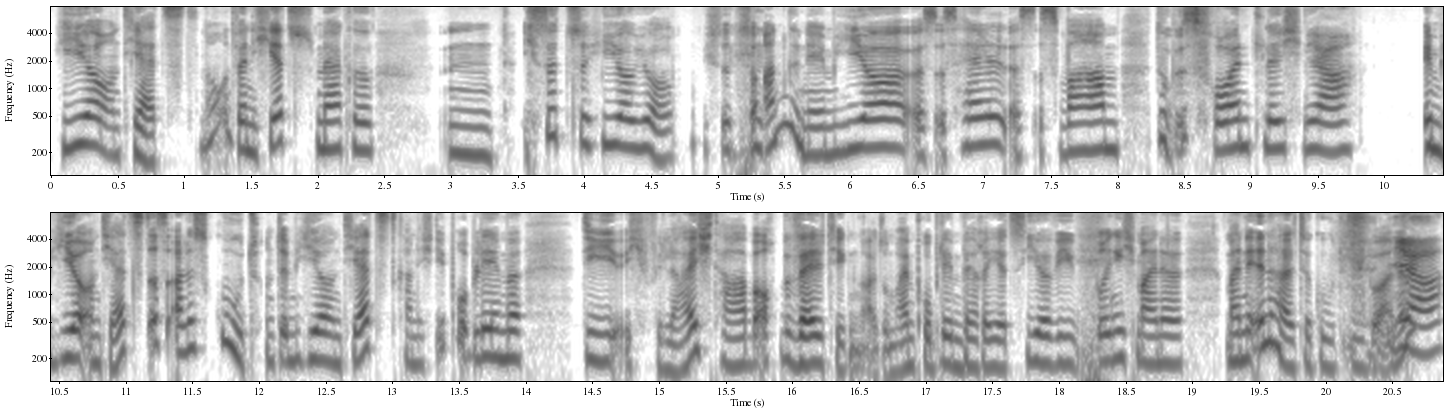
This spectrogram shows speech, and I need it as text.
hier und jetzt. Ne? Und wenn ich jetzt merke, hm, ich sitze hier, ja, ich sitze angenehm hier, es ist hell, es ist warm, du bist freundlich. Ja. Im Hier und Jetzt ist alles gut und im Hier und Jetzt kann ich die Probleme, die ich vielleicht habe, auch bewältigen. Also mein Problem wäre jetzt hier, wie bringe ich meine, meine Inhalte gut über? Ne? Ja.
